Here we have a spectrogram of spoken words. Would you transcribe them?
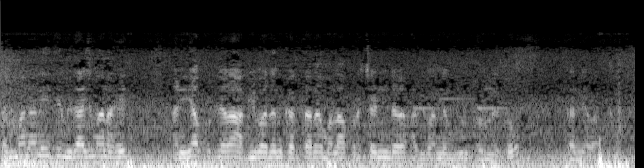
सन्मानाने इथे विराजमान आहेत आणि या पुतळ्याला अभिवादन करताना मला प्रचंड अभिमानानुभूत करून येतो. धन्यवाद.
